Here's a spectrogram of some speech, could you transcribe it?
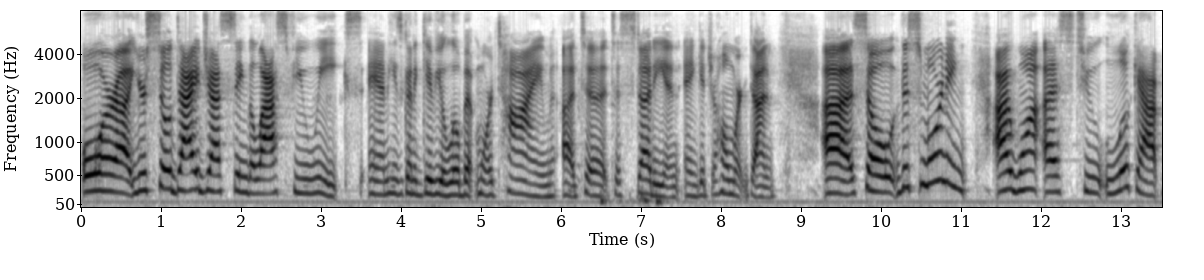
or uh, you're still digesting the last few weeks and he's going to give you a little bit more time uh, to, to study and, and get your homework done. Uh, so this morning, I want us to look at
